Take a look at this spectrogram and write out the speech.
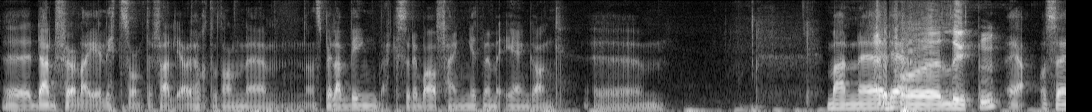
Uh, den føler jeg er litt sånn tilfeldig. Jeg har hørt at han, uh, han spiller wingback, så det bare fenget meg med en gang. Uh, men Er det, det på Luton? Ja, det,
